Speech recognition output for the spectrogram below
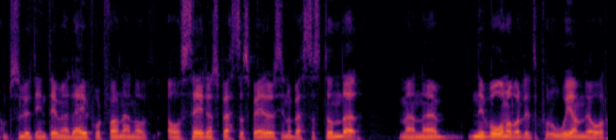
Absolut inte, men det är ju fortfarande en av, av seriens bästa spelare i sina bästa stunder. Men eh, nivån har varit lite för ojämn i år.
